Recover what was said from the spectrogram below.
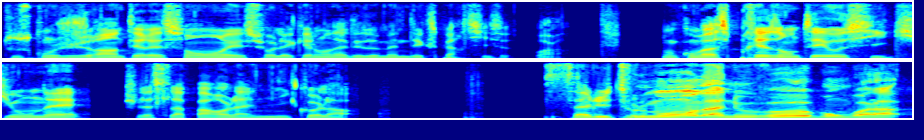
tout ce qu'on jugera intéressant et sur lesquels on a des domaines d'expertise. Voilà. Donc on va se présenter aussi qui on est, je laisse la parole à Nicolas. Salut tout le monde à nouveau. Bon voilà,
